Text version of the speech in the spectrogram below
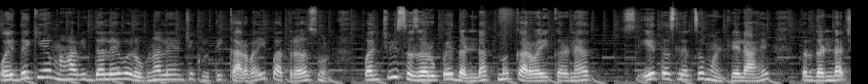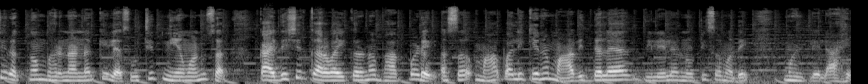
वैद्यकीय महाविद्यालय व रुग्णालयांची कृती कारवाई पात्र असून पंचवीस हजार रुपये दंडात्मक कारवाई करण्यात येत असल्याचं म्हटलेलं आहे. तर दंडाची रक्कम भरणा न केल्यास उचित नियमानुसार कायदेशीर कारवाई करणं भाग पडेल असं महापालिकेनं महाविद्यालयात दिलेल्या नोटिसमध्ये म्हटलेलं आहे.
